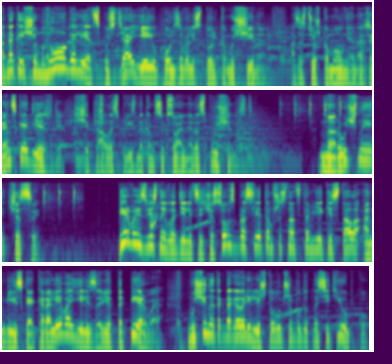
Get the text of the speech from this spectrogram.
Однако еще много лет спустя ею пользовались только мужчины, а застежка молния на женской одежде считалась признаком сексуальной распущенности. Наручные часы – Первой известной владелицей часов с браслетом в 16 веке стала английская королева Елизавета I. Мужчины тогда говорили, что лучше будут носить юбку.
